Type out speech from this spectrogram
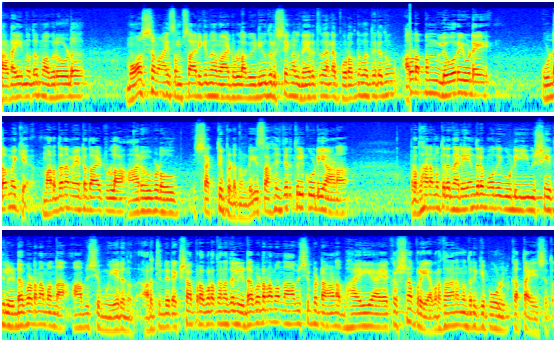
തടയുന്നതും അവരോട് മോശമായി സംസാരിക്കുന്നതുമായിട്ടുള്ള വീഡിയോ ദൃശ്യങ്ങൾ നേരത്തെ തന്നെ പുറത്തു വന്നിരുന്നു അതോടൊപ്പം ലോറിയുടെ ഉടമയ്ക്ക് മർദ്ദനമേറ്റതായിട്ടുള്ള ആരോപണവും ശക്തിപ്പെടുന്നുണ്ട്. ഈ സാഹചര്യത്തിൽ കൂടിയാണ് പ്രധാനമന്ത്രി നരേന്ദ്രമോദി കൂടി ഈ വിഷയത്തിൽ ഇടപെടണമെന്ന ആവശ്യം ഉയരുന്നത്. അർജുന്റെ രക്ഷാപ്രവർത്തനത്തിൽ ഇടപെടണമെന്ന് ആവശ്യപ്പെട്ടാണ് ഭാര്യയായ കൃഷ്ണപ്രിയ പ്രധാനമന്ത്രിക്ക് ഇപ്പോൾ കത്തയച്ചത്.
